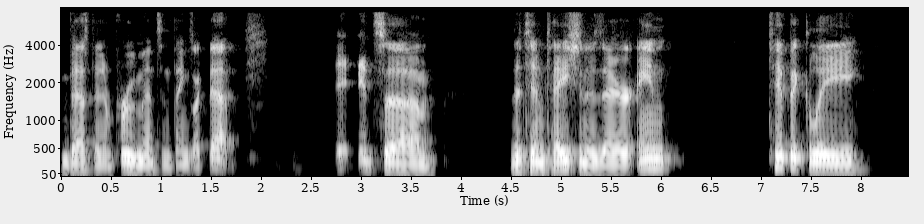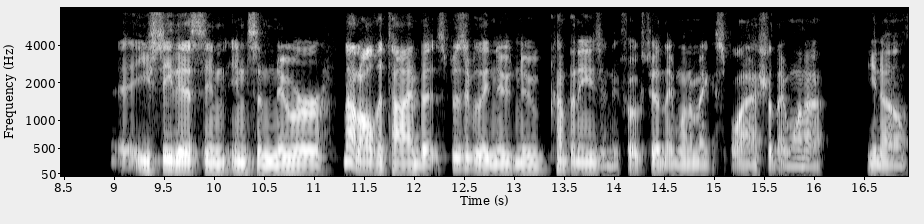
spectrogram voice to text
invest in improvements and things like that. It, it's um the temptation is there, and typically uh, you see this in in some newer not all the time but specifically new new companies or new folks to it and they want to make a splash or they want to you know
